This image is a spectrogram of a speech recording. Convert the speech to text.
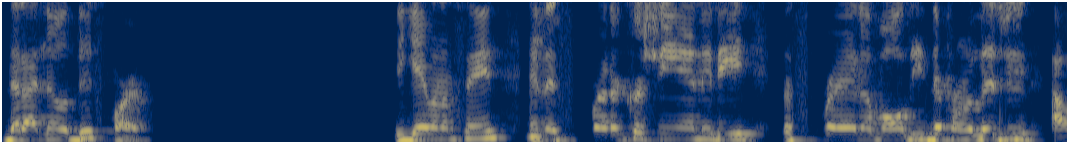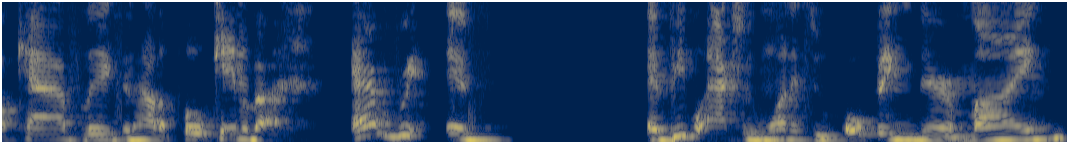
that I know this part. You get what I'm saying? And mm. the spread of Christianity, the spread of all these different religions, how Catholics and how the Pope came about. Every if if people actually wanted to open their mind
